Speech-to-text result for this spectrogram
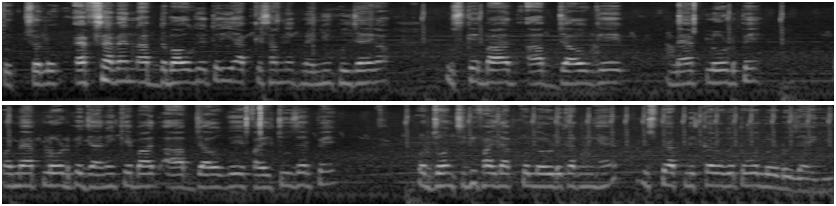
तो चलो F7 आप दबाओगे तो ये आपके सामने एक मेन्यू खुल जाएगा। उसके बाद आप जाओगे मैप लोड पे। और मैप लोड पे जाने के बाद आप जाओगे फ़ाइल चूज़र पे और जौन सी भी फ़ाइल आपको लोड करनी है, उस पर आप क्लिक करोगे तो वो लोड हो जाएगी।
